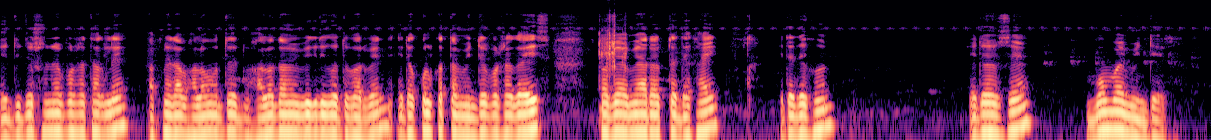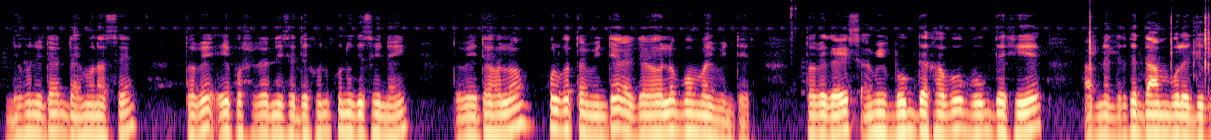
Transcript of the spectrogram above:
এই দুটো সনের পোশা থাকলে আপনারা ভালো মতো ভালো দামে বিক্রি করতে পারবেন। এটা কলকাতা মিন্টের পোশাক গাইস তবে আমি আরও একটা দেখাই। এটা দেখুন। এটা হচ্ছে বোম্বাই মিন্টের। দেখুন, এটা ডায়মন্ড আছে। তবে এই পোশাকটার নিচে দেখুন, কোনো কিছুই নাই। তবে এটা হলো কলকাতা মিন্টের আর এটা হলো বোম্বাই মিন্টের। তবে গাইস আমি বুক দেখাবো। বুক দেখিয়ে আপনাদেরকে দাম বলে দিব।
